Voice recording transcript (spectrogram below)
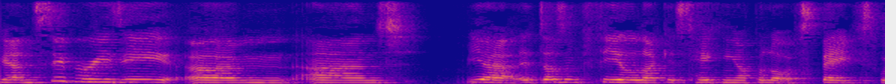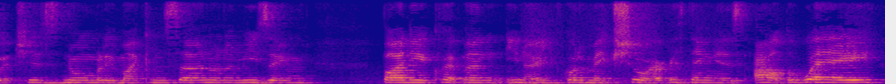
Again, super easy, um, and yeah, it doesn't feel like it's taking up a lot of space, which is normally my concern when I'm using binding equipment. You know, you've got to make sure everything is out the way.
